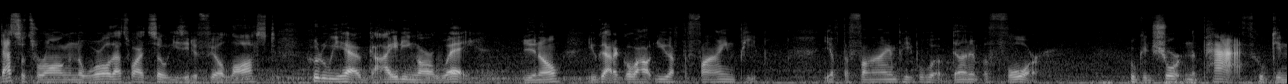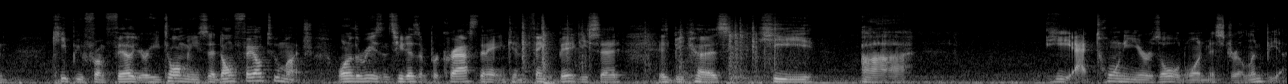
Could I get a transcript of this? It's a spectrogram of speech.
that's what's wrong in the world. That's why it's so easy to feel lost. Who do we have guiding our way? You know, you got to go out and you have to find people. You have to find people who have done it before, who can shorten the path, who can keep you from failure. He told me, he said, don't fail too much. One of the reasons he doesn't procrastinate and can think big, he said, is because he, uh, he at 20 years old won Mr. Olympia.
